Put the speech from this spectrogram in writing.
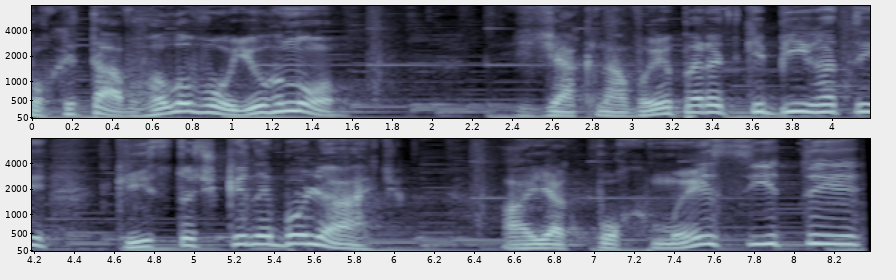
похитав головою гном. Як на випередки бігати, кісточки не болять, а як по хмиз йти.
